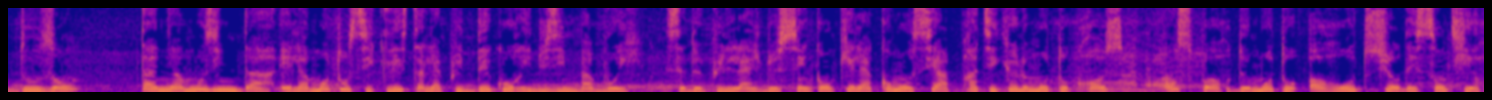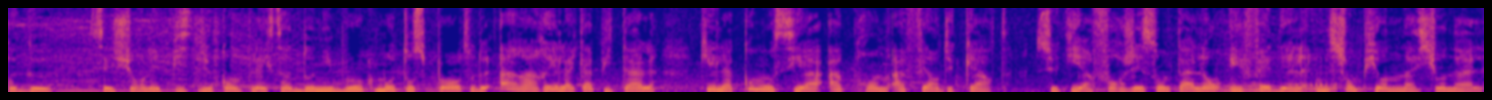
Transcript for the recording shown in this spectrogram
12 ans, Tania Muzinda est la motocycliste la plus décorée du Zimbabwe. C'est depuis l'âge de 5 ans qu'elle a commencé à pratiquer le motocross, un sport de moto hors route sur des sentiers rugueux. C'est sur les pistes du complexe Donnybrook Motorsport de Harare, la capitale, qu'elle a commencé à apprendre à faire du kart, ce qui a forgé son talent et fait d'elle une championne nationale.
